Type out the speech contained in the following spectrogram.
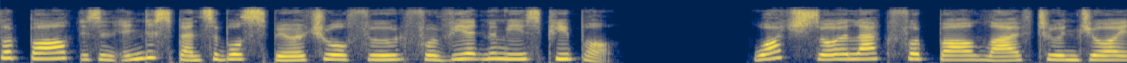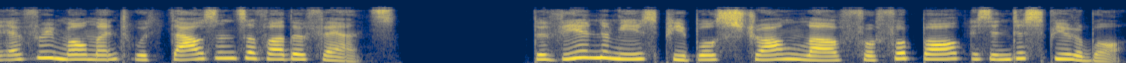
Football is an indispensable spiritual food for Vietnamese people. Watch Xoilac Football live to enjoy every moment with thousands of other fans. The Vietnamese people's strong love for football is indisputable.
